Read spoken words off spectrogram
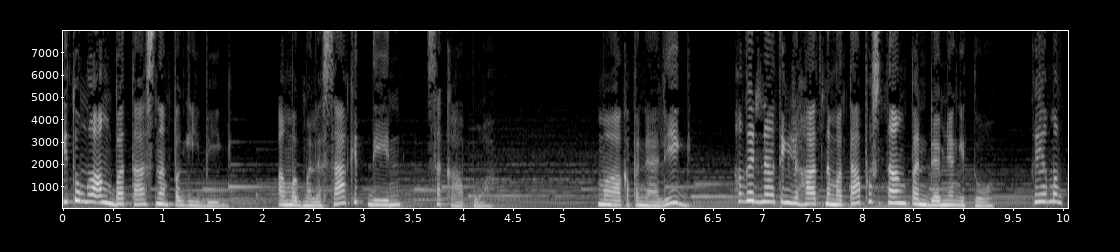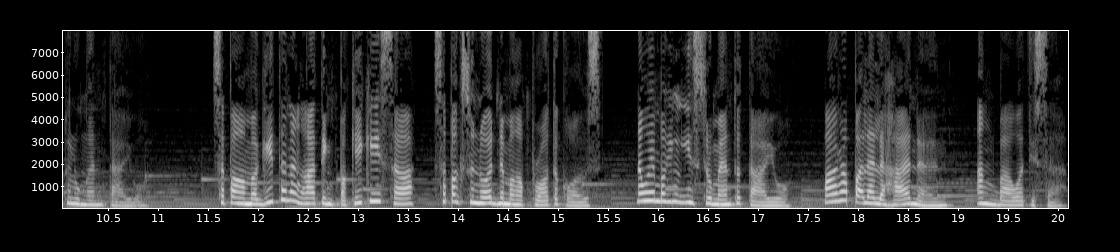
Ito nga ang batas ng pag-ibig, ang magmalasakit din sa kapwa. Mga kapanalig, hangad nating lahat na matapos na ang pandemyang ito, kaya magtulungan tayo. Sa pamamagitan ng ating pakikisa sa pagsunod ng mga protocols, naway maging instrumento tayo para paalalahanan ang bawat isa.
